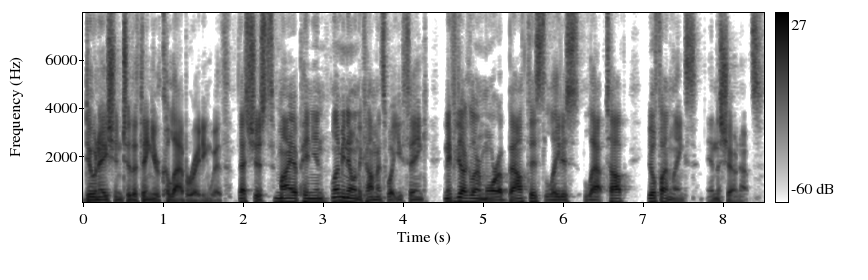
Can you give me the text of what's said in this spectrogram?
donation to the thing you're collaborating with. That's just my opinion. Let me know in the comments what you think. And if you'd like to learn more about this latest laptop, you'll find links in the show notes.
